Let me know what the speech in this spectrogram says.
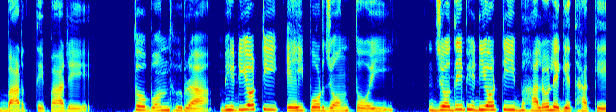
বাড়তে পারে। তো বন্ধুরা, ভিডিওটি এই পর্যন্তই। যদি ভিডিওটি ভালো লেগে থাকে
